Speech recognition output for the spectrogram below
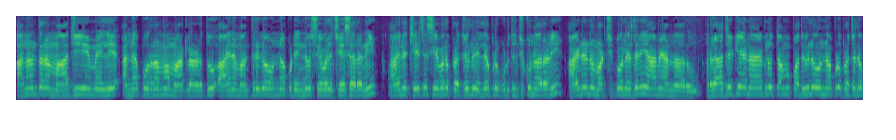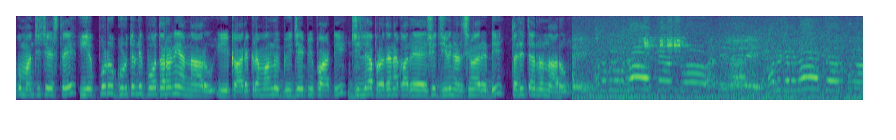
అనంతరం మాజీ ఎమ్మెల్యే అన్నపూర్ణమ్మ మాట్లాడుతూ ఆయన మంత్రిగా ఉన్నప్పుడు ఎన్నో సేవలు చేశారని ఆయన చేసే సేవలు ప్రజలు ఎల్లప్పుడూ గుర్తుంచుకున్నారని ఆయనను మర్చిపోలేదని ఆమె అన్నారు. రాజకీయ నాయకులు తాము పదవిలో ఉన్నప్పుడు ప్రజలకు మంచి చేస్తే ఎప్పుడు గుర్తుండిపోతారని అన్నారు. ఈ కార్యక్రమంలో బీజేపీ పార్టీ జిల్లా ప్రధాన కార్యదర్శి జీవి నరసింహారెడ్డి తదితరులున్నారు అనుగుణము నాయకత్వం అనుగుణ నాయకత్వం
